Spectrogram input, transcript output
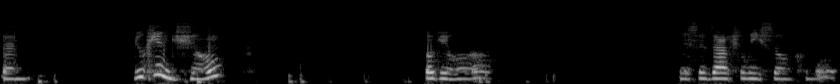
And you can jump Okay, hold on. This is actually so cool.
